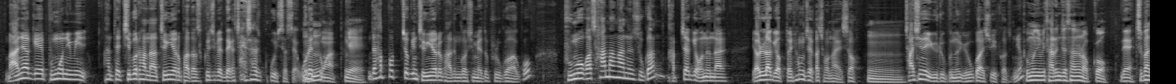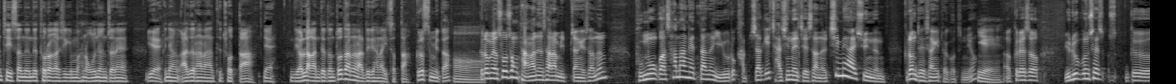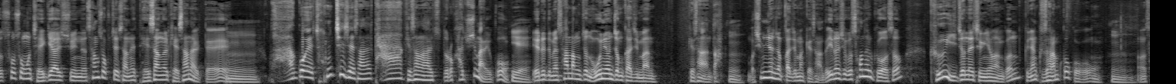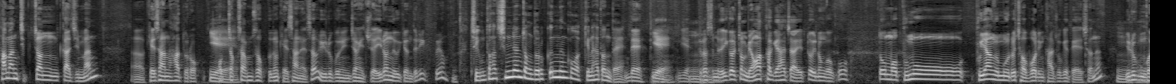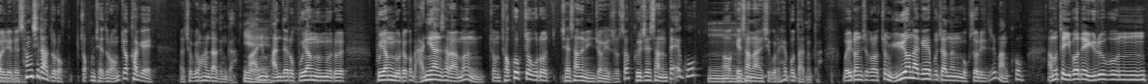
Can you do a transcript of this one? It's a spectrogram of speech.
만약에 부모님이 한테 집을 하나 증여를 받아서 그 집에 내가 잘 살고 있었어요. 오랫동안. 예. 근데 합법적인 증여를 받은 것임에도 불구하고 부모가 사망하는 순간 갑자기 어느 날 연락이 없던 형제가 전화해서 음. 자신의 유류분을 요구할 수 있거든요. 부모님이 다른 재산은 없고 네. 집한 채 있었는데 돌아가시기만 한 5년 전에 예. 그냥 아들 하나한테 줬다. 예. 근데 연락 안 되던 또 다른 아들이 하나 있었다. 그렇습니다. 어. 그러면 소송 당하는 사람 입장에서는 부모가 사망했다는 이유로 갑자기 자신의 재산을 침해할 수 있는 그런 대상이 되거든요. 예. 어, 그래서 유류분 세, 그 소송을 제기할 수 있는 상속 재산의 대상을 계산할 때 음. 과거의 전체 재산을 다 계산할 수 있도록 해주지 말고 예. 를 들면 사망 전 5년 전까지만 계산한다. 음. 뭐 10년 전까지만 계산한다. 이런 식으로 선을 그어서 그 이전에 증여한 건 그냥 그 사람 거고 음. 어, 사망 직전까지만 어, 계산하도록 예. 법적 상속분을 계산해서 유류분을 인정해 주자 이런 의견들이 있고요. 지금도 한 10년 정도로 끊는 것 같기는 하던데. 네, 예, 네. 예, 음. 그렇습니다. 이걸 좀 명확하게 하자 또 이런 거고 또 뭐 부모 부양 의무를 져버린 가족에 대해서는 음. 유류분 권리를 상실하도록 조금 제대로 엄격하게 적용한다든가 예. 아니면 반대로 부양 의무를 부양 노력을 많이 한 사람은 좀 적극적으로 재산을 인정해 줘서 그 재산은 빼고 음. 어, 계산하는 식으로 해보다든가 뭐 이런 식으로 좀 유연하게 해보자는 목소리들이 많고 아무튼 이번에 유류분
